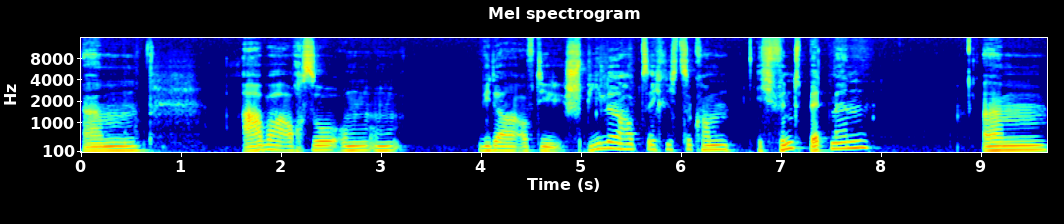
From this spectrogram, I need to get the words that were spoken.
Ähm, aber auch so, um, um wieder auf die Spiele hauptsächlich zu kommen. Ich finde, Batman ähm,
